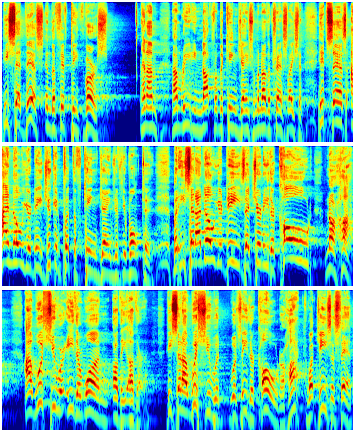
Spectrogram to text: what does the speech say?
he said this in the 15th verse. And I'm, I'm reading not from the King James, from another translation. It says, I know your deeds. You can put the King James if you want to. But he said, I know your deeds, that you're neither cold nor hot. I wish you were either one or the other. He said, I wish you would, was either cold or hot, what Jesus said.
